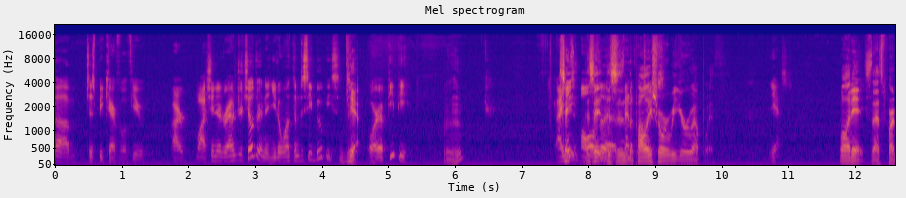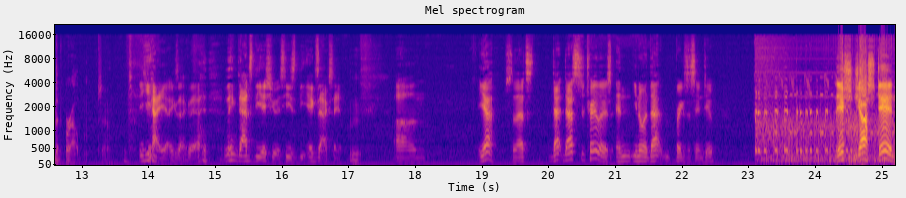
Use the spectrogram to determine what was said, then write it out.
um, just be careful if you are watching it around your children and you don't want them to see boobies yeah. or a pee pee. Mm-hmm. I Say- use all this, the this isn't the medical Pauly. Shore we grew up with. Yes. Well, it is. That's part of the problem. So Yeah, yeah, exactly. I think that's the issue. Is he's the exact same. Mm. Um, yeah. So that's that. That's the trailers, and you know what that brings us into. This just in.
